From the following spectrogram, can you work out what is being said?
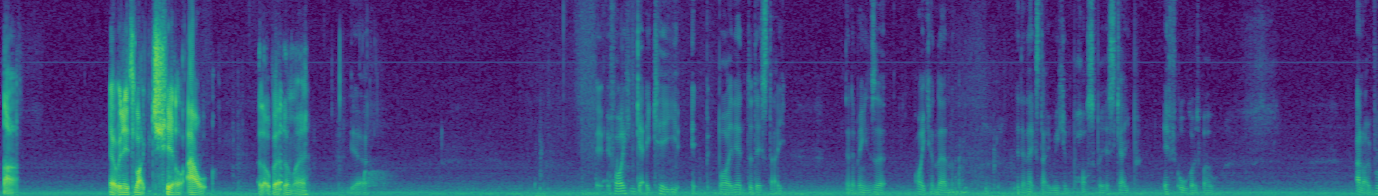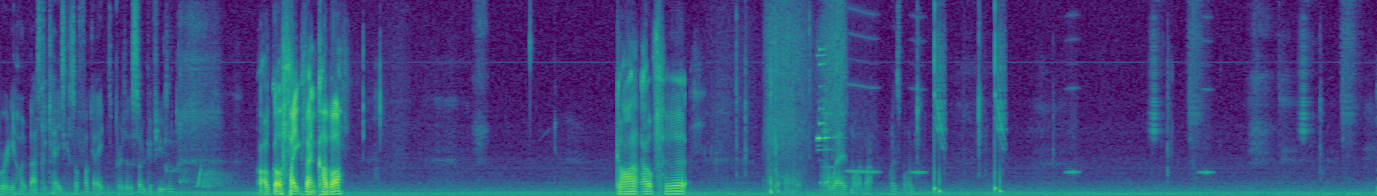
No. Yeah, we need to like chill out a little bit, don't we? Yeah. If I can get a key by the end of this day, then it means that I can then, in the next day, we can possibly escape if all goes well. And I really hope that's the case because I fucking hate this prison. It's so confusing. I've got a fake vent cover. Guard outfit. Uh, where's mine? At? Where's mine?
